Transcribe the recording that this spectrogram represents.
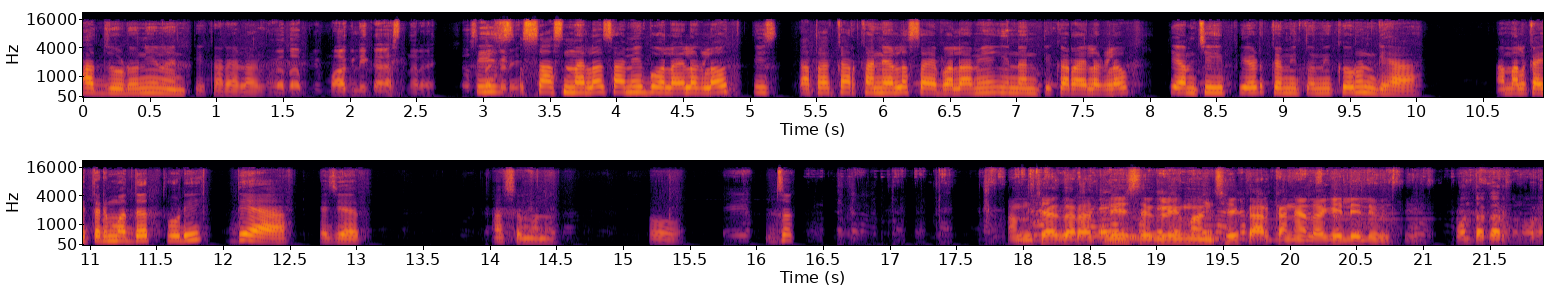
हात जोडून विनंती करायला लागलो. मग आता आपली मागणी काय असणार आहे? ती शासनालाच आम्ही बोलायला लागलो ती आता कारखान्याला साहेबाला आम्ही विनंती करायला लागलो की आमची ही फेड कमी तुम्ही करून घ्या. आम्हाला काहीतरी मदत थोडी द्या ह्याच्यात. असं म्हणून. हो. जग आमच्या घरातली सगळी माणसे कारखान्याला गेलेली होती. कोणता कारखाना होता?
